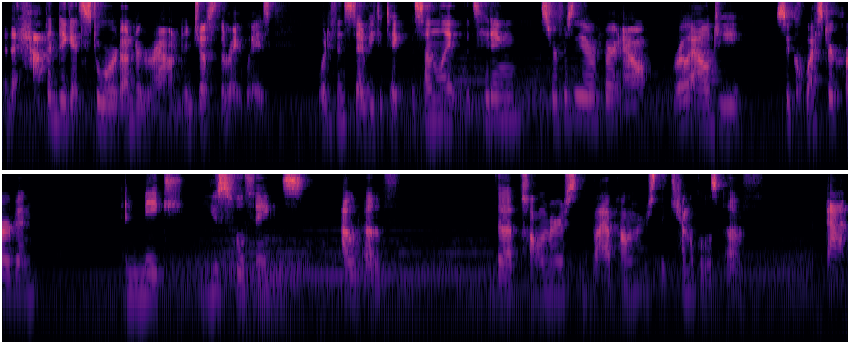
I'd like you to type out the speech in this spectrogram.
and that happened to get stored underground in just the right ways, what if instead we could take the sunlight that's hitting the surface of the earth right now, grow algae, sequester carbon, and make useful things out of the polymers, the biopolymers, the chemicals of that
